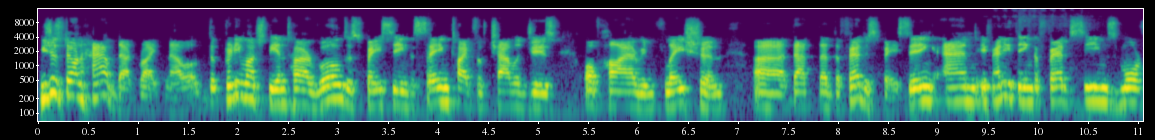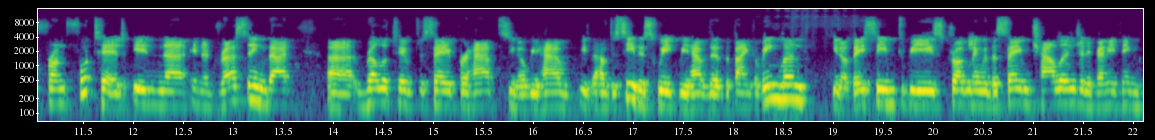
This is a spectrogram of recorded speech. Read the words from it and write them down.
You just don't have that right now. The, pretty much the entire world is facing the same types of challenges of higher inflation uh, that, that the Fed is facing. And if anything, the Fed seems more front footed in, uh, in addressing that uh, relative to say perhaps you know we have we have to see this week we have the, the Bank of England you know they seem to be struggling with the same challenge and if anything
